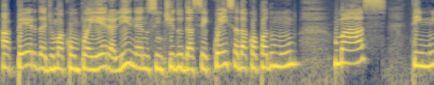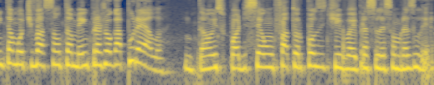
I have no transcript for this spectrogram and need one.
a perda de uma companheira ali, né, no sentido da sequência da Copa do Mundo, mas tem muita motivação também para jogar por ela. Então isso pode ser um fator positivo aí para a seleção brasileira.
